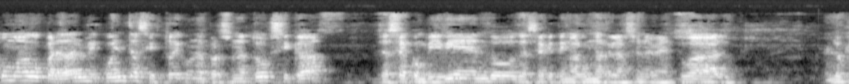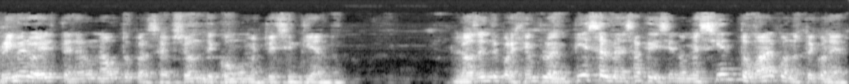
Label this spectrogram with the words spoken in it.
¿Cómo hago para darme cuenta si estoy con una persona tóxica, ya sea conviviendo, ya sea que tenga alguna relación eventual? Lo primero es tener una autopercepción de cómo me estoy sintiendo. El oyente, por ejemplo, empieza el mensaje diciendo, me siento mal cuando estoy con él.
